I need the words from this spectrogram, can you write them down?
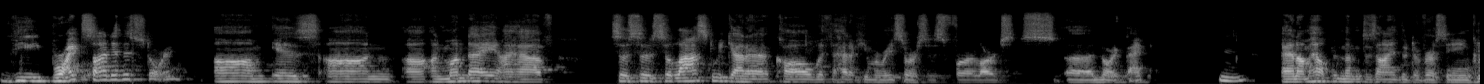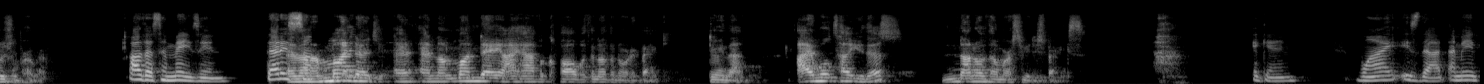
the bright side of this story um, is on uh, on Monday. I have so so so last week I got a call with the head of human resources for a large uh, Nordic bank, mm. and I'm helping them design the diversity and inclusion program. Oh, that's amazing. That is. And on Monday, that... and on Monday, I have a call with another Nordic bank doing that. I will tell you this: none of them are Swedish banks. Again, why is that? I mean,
